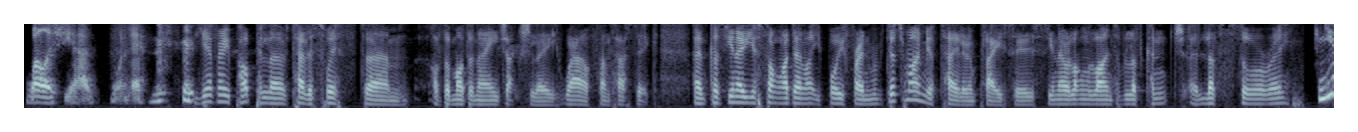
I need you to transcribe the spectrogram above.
well as she has one day. yeah, very popular Taylor Swift um, of the modern age, actually. Wow, fantastic. Because, um, you know, your song, I Don't Like Your Boyfriend, does remind me of Taylor in places, you know, along the lines of Love Country, uh, Love Story. Yeah,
